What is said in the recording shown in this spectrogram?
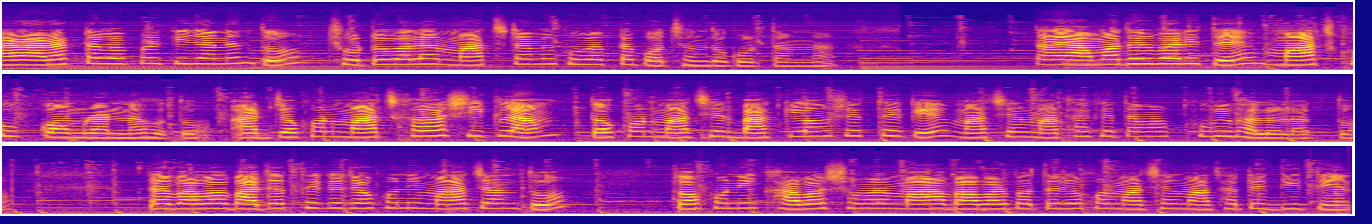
আর আরেকটা ব্যাপার কি জানেন তো? ছোটোবেলায় মাছটা আমি খুব একটা পছন্দ করতাম না। তাই আমাদের বাড়িতে মাছ খুব কম রান্না হতো। আর যখন মাছ খাওয়া শিখলাম, তখন মাছের বাকি অংশের থেকে মাছের মাথা খেতে আমার খুবই ভালো লাগতো। তাই বাবা বাজার থেকে যখনই মাছ আনতো, তখনই খাবার সময় মা বাবার পাতে যখন মাছের মাথাটি দিতেন,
